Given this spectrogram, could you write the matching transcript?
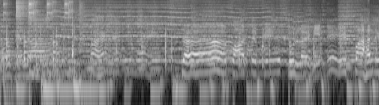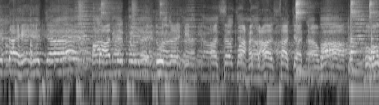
हो गैला पहले दुल्हे पे में पहल पहले दहेज बात पे दुल्हन अस महँगा सजनवा। हो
